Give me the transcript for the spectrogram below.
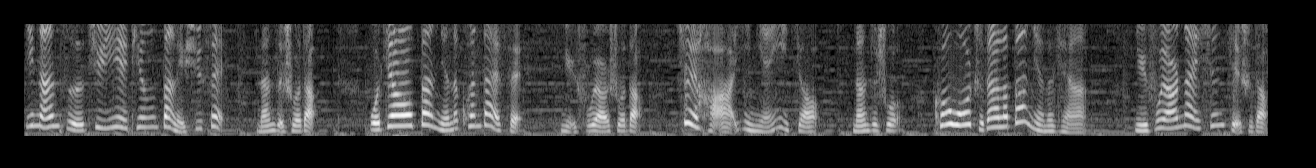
一男子去营业厅办理续费，男子说道：“我交半年的宽带费。”女服务员说道：“最好啊，一年一交。”男子说：“可我只带了半年的钱。”女服务员耐心解释道：“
